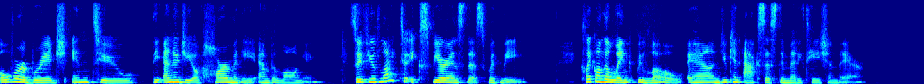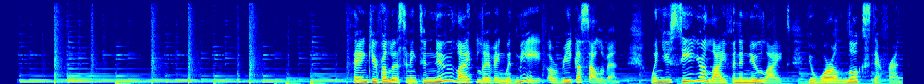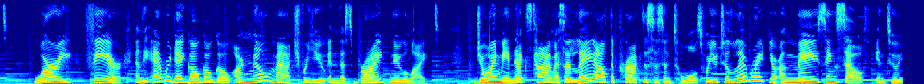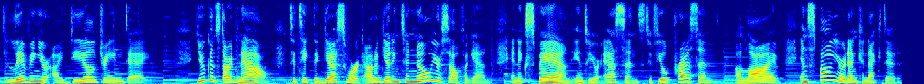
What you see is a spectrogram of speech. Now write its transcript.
over a bridge into the energy of harmony and belonging. So, if you'd like to experience this with me, click on the link below and you can access the meditation there. Thank you for listening to New Light Living with me, Erika Sullivan. When you see your life in a new light, your world looks different. Worry, fear, and the everyday go, go, go are no match for you in this bright new light. Join me next time as I lay out the practices and tools for you to liberate your amazing self into living your ideal dream day. You can start now to take the guesswork out of getting to know yourself again and expand into your essence to feel present, alive, inspired, and connected.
